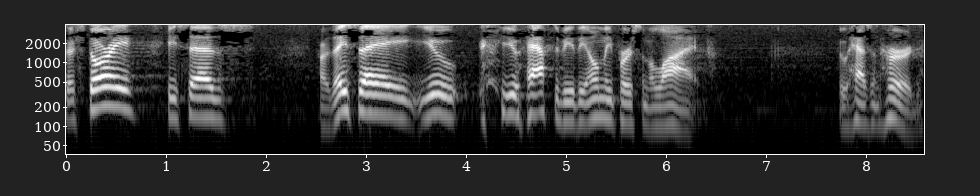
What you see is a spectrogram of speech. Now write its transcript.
their story, he says, or they say, you, you have to be the only person alive who hasn't heard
